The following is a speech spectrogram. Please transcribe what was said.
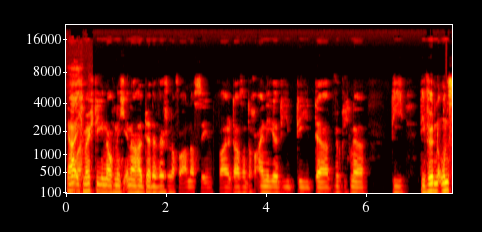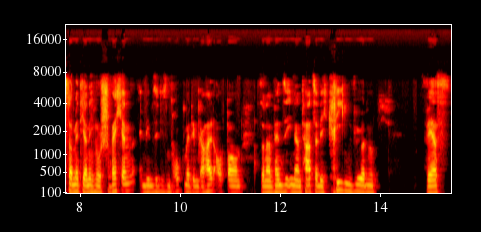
Ja, Nur, ich möchte ihn auch nicht innerhalb der Division noch woanders sehen, weil da sind doch einige, die, die, der wirklich eine, die, die würden uns damit ja nicht nur schwächen, indem sie diesen Druck mit dem Gehalt aufbauen, sondern wenn sie ihn dann tatsächlich kriegen würden, wäre es,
